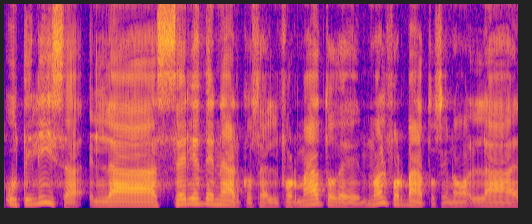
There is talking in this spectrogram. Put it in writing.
utiliza las series de narcos, el formato de, no el formato, sino la,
